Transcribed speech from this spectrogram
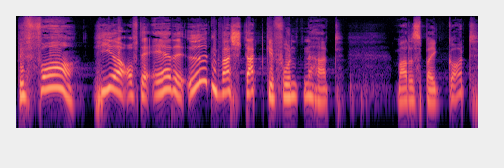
Bevor hier auf der Erde irgendwas stattgefunden hat, war das bei Gott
